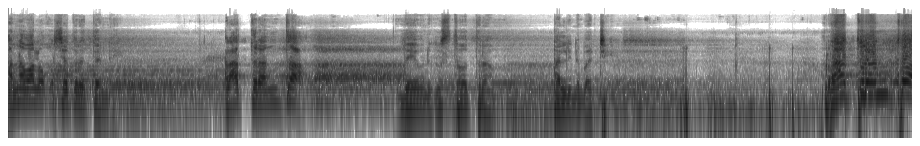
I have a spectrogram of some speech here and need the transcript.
అన్న వాళ్ళు ఒక చేతులు ఎత్తండి. రాత్రంతా దేవునికి స్తోత్రం తల్లిని బట్టి. రాత్రంతా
